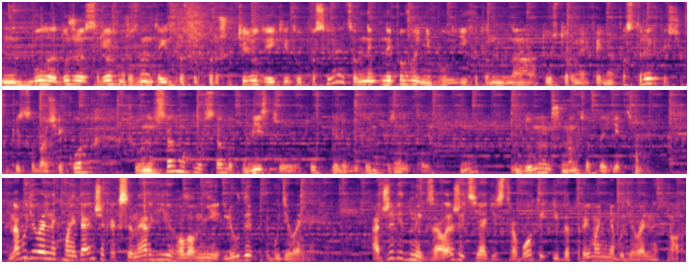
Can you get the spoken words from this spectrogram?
була дуже серйозно розвинута інфраструктура, щоб ті люди, які тут поселяються, вони не повинні були їхати на ту сторону Ірпеня постригтись чи купити собачий корм, щоб вони все могли в себе по місцю тут біля будинку знайти. Ну, думаємо, що нам це вдається. На будівельних майданчиках синергії головні люди будівельники. Адже від них залежить якість роботи і дотримання будівельних норм.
